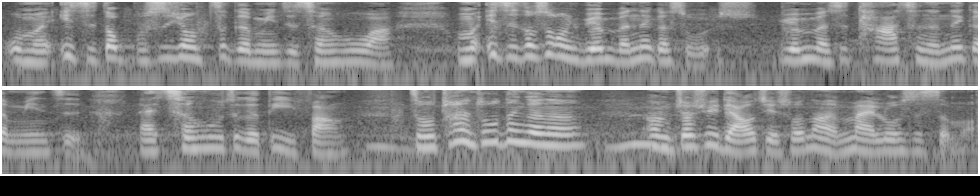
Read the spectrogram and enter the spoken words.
我们一直都不是用这个名字称呼啊，我们一直都是用原本那个所原本是他称的那个名字来称呼这个地方，怎么突然多那个呢？那我们就要去了解说，那脉络是什么？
